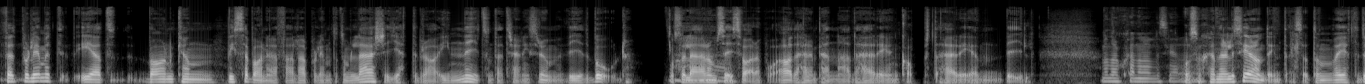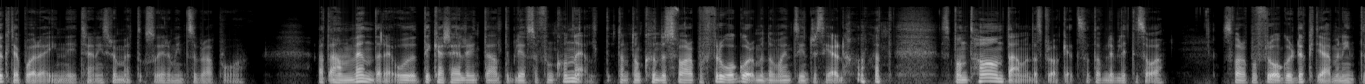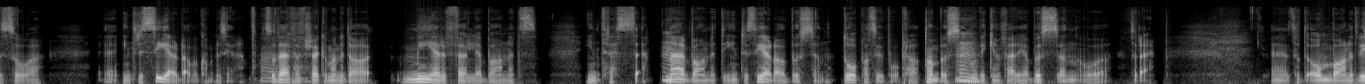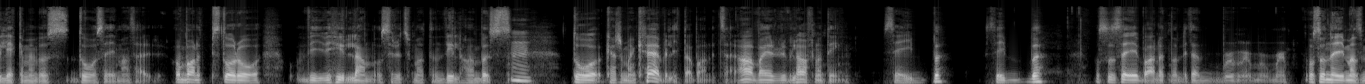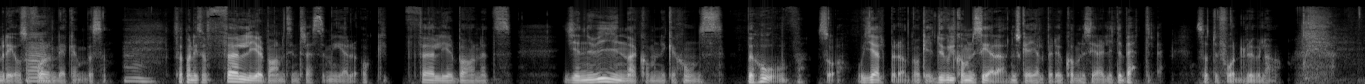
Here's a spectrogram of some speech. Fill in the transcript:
För att problemet är att barn kan, vissa barn i alla fall har problemet att de lär sig jättebra inne i ett sånt här träningsrum vid ett bord. Och så lär de sig svara på, ja ah, det här är en penna, det här är en kopp, det här är en bil. men de generaliserar. Och så generaliserar de det inte. Så att de var jätteduktiga på det inne i träningsrummet och så är de inte så bra på att använda det. Och det kanske heller inte alltid blev så funktionellt. Utan att de kunde svara på frågor men de var inte så intresserade av att spontant använda språket. Så att de blev lite så, svara på frågor duktiga men inte så eh, intresserade av att kommunicera. Så därför försöker man idag mer följa barnets intresse. När barnet är intresserad av bussen, då passar vi på att prata om bussen och vilken färg har bussen och sådär. Eh, Så att om barnet vill leka med en buss, då säger man så här. Om barnet står och, vid, hyllan och ser ut som att den vill ha en buss. Då kanske man kräver lite av barnet. Så här, ah, vad är det du vill ha för någonting? Säg b. Säg b. Och så säger barnet något brr. Och så nöjer man sig med det och så får den leka med bussen. Så att man liksom följer barnets intresse mer och följer barnets genuina kommunikationsbehov. Så, och hjälper dem. Okej, du vill kommunicera, nu ska jag hjälpa dig att kommunicera lite bättre. Så att du får det du vill ha.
